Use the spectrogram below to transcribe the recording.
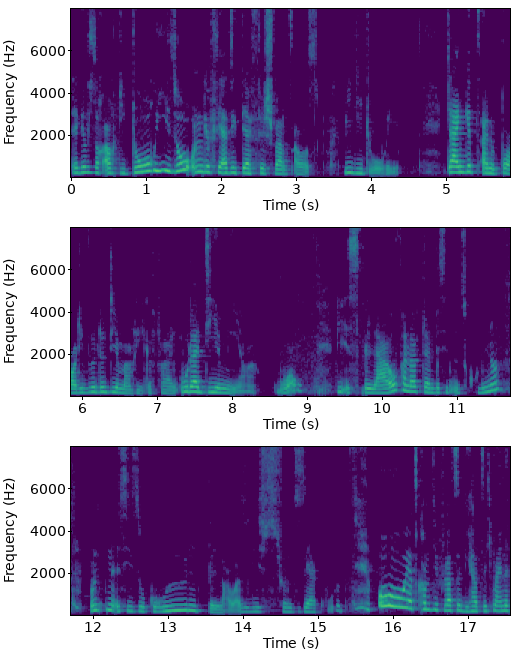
da gibt es doch auch die Dori, so ungefähr sieht der Fischschwanz aus, wie die Dori. Dann gibt es eine, boah, die würde dir, Marie, gefallen. Oder dir, Mia. Wow. Die ist blau, verläuft ein bisschen ins Grüne. Unten ist sie so grün-blau. Also die ist schon sehr cool. Oh, jetzt kommt die Flosse. Die hat sich meine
